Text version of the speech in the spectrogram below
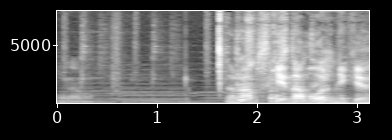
э, Рабские намордники.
